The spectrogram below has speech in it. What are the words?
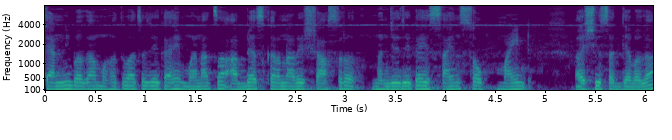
त्यांनी बघा महत्त्वाचं जे काही मनाचा अभ्यास करणारे शास्त्र म्हणजे जे काही सायन्स ऑफ माइंड अशी सध्या बघा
